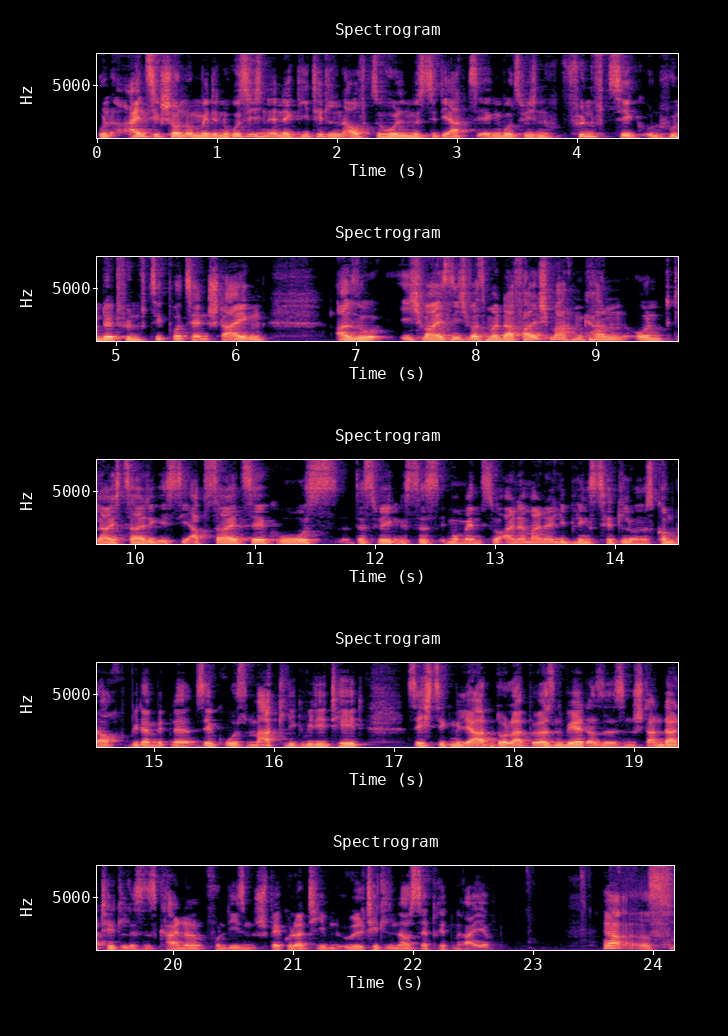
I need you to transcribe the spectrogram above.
Und einzig schon, um mit den russischen Energietiteln aufzuholen, müsste die Aktie irgendwo zwischen 50 und 150 Prozent steigen. Also ich weiß nicht, was man da falsch machen kann und gleichzeitig ist die Upside sehr groß. Deswegen ist das im Moment so einer meiner Lieblingstitel und es kommt auch wieder mit einer sehr großen Marktliquidität, 60 Milliarden Dollar Börsenwert. Also das ist ein Standardtitel, das ist keine von diesen spekulativen Öltiteln aus der dritten Reihe. Ja, es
